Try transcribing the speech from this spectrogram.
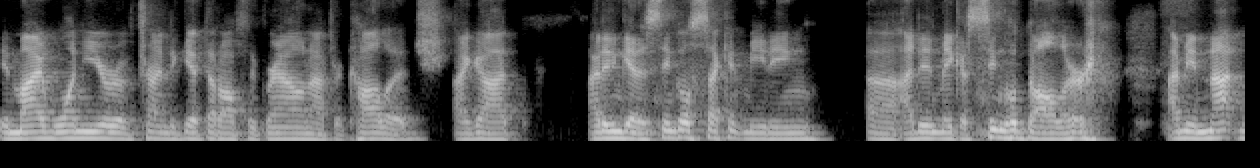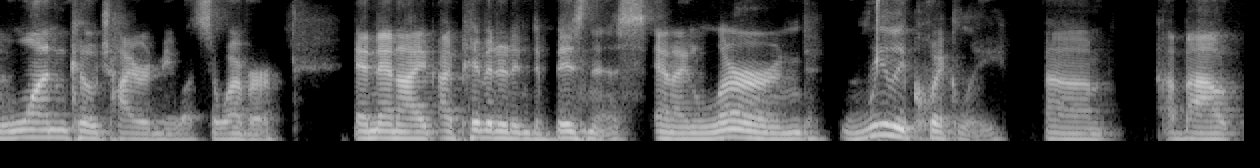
in my one year of trying to get that off the ground after college, I got I didn't get a single second meeting. Uh, I didn't make a single dollar. I mean, not one coach hired me whatsoever. And then I, I pivoted into business and I learned really quickly um, about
